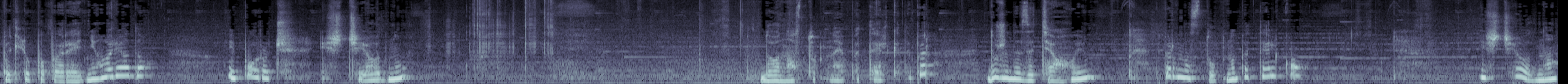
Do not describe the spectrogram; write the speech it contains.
петлю попереднього ряду і поруч іще одну до наступної петельки. Тепер дуже не затягуємо. Тепер в наступну петельку і ще одна.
